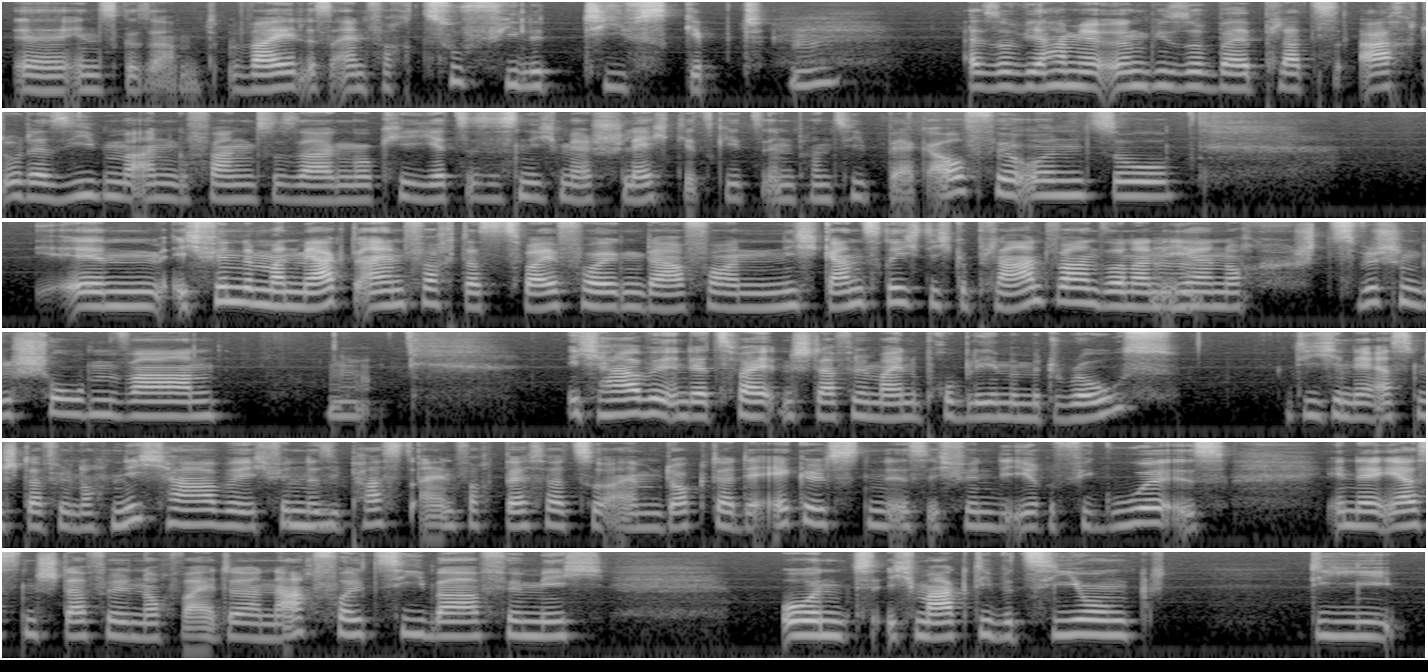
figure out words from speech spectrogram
äh, insgesamt, weil es einfach zu viele Tiefs gibt. Mhm. Also wir haben ja irgendwie so bei Platz 8 oder 7 angefangen zu sagen, okay, jetzt ist es nicht mehr schlecht, jetzt geht es im Prinzip bergauf für uns so. Ähm, ich finde, man merkt einfach, dass zwei Folgen davon nicht ganz richtig geplant waren, sondern mhm. eher noch zwischengeschoben waren. Ja. Ich habe in der zweiten Staffel meine Probleme mit Rose die ich in der ersten Staffel noch nicht habe. Ich finde, mhm. sie passt einfach besser zu einem Doktor, der Eccleston ist. Ich finde, ihre Figur ist in der ersten Staffel noch weiter nachvollziehbar für mich. Und ich mag die Beziehung, die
